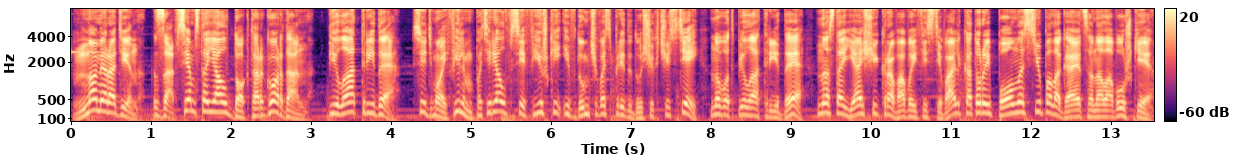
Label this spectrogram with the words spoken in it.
Номер один. За всем стоял доктор Гордон. Пила 3D. Седьмой фильм потерял все фишки и вдумчивость предыдущих частей, но вот Пила 3D – настоящий кровавый фестиваль, который полностью полагается на ловушки.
